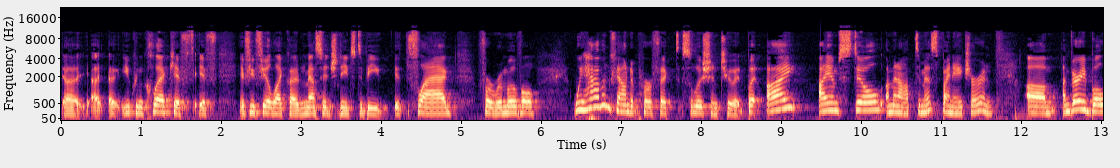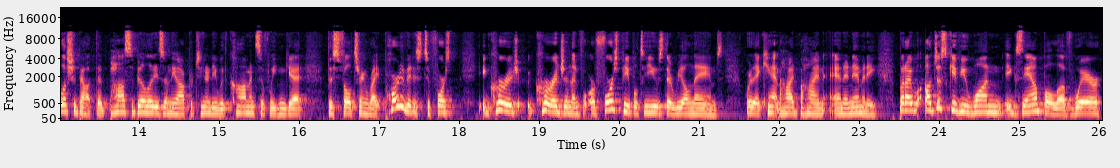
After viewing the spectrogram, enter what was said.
uh you can click if, if, if you feel like a message needs to be flagged for removal. We haven't found a perfect solution to it, but I I am still, I'm an optimist by nature, and um, I'm very bullish about the possibilities and the opportunity with comments if we can get this filtering right. Part of it is to force, encourage, encourage, and then or force people to use their real names where they can't hide behind anonymity. But I, will just give you one example of where.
